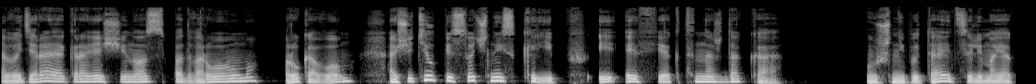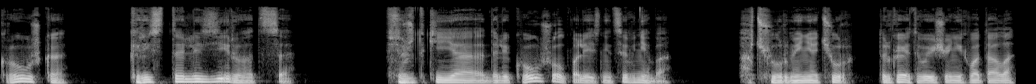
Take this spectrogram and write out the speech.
вытирая кровящий нос по дворовому, рукавом, ощутил песочный скрип и эффект наждака. Уж не пытается ли моя кровушка кристаллизироваться? Все же таки я далеко ушел по лестнице в небо. Чур меня, чур. Только этого еще не хватало.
